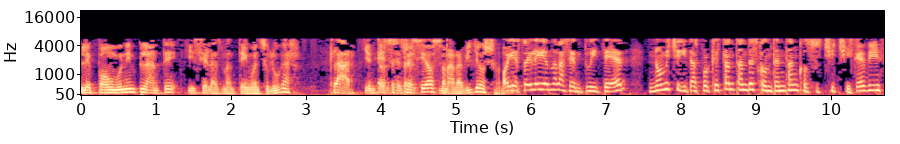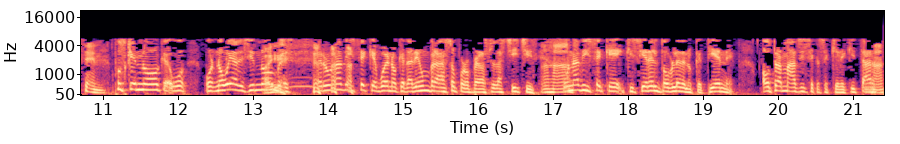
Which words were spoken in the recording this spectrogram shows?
le pongo un implante y se las mantengo en su lugar. Claro. Y entonces es precioso. maravilloso. Oye, estoy leyéndolas en Twitter. No, mis chiquitas, ¿por qué están tan descontentas con sus chichis? ¿Qué dicen? Pues que no, que no voy a decir nombres, pero una dice que bueno, que daría un brazo por operarse las chichis. Una dice que quisiera el doble de lo que tiene. Otra más dice que se quiere quitar.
